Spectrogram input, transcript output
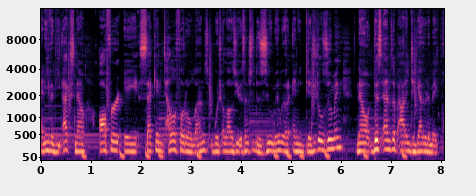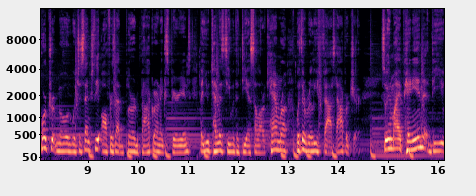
and even the X now, offer a second telephoto lens, which allows you essentially to zoom in without any digital zooming. Now, this ends up adding together to make portrait mode, which essentially offers that blurred background experience that you tend to see with a DSLR camera with a really fast aperture. So in my opinion, the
